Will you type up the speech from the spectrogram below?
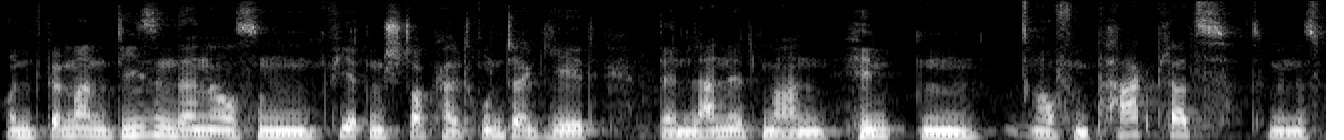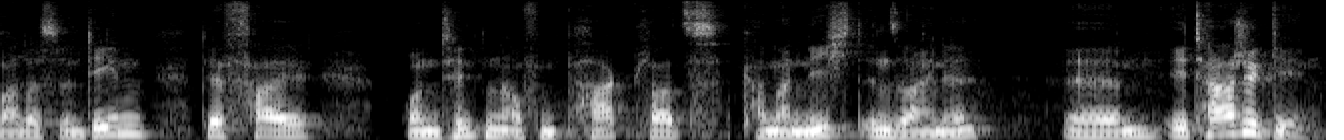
Und wenn man diesen dann aus dem vierten Stock halt runtergeht, dann landet man hinten auf dem Parkplatz. Zumindest war das in denen der Fall. Und hinten auf dem Parkplatz kann man nicht in seine ähm, Etage gehen.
